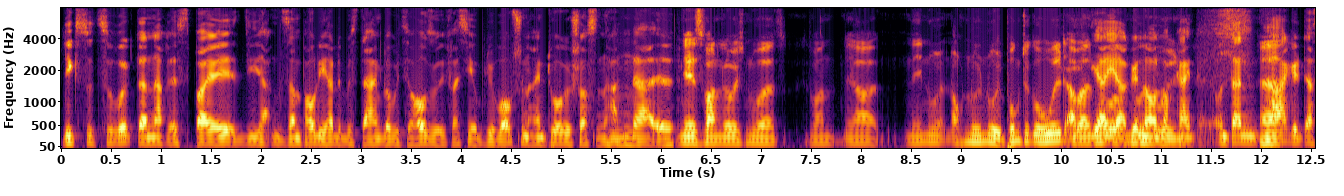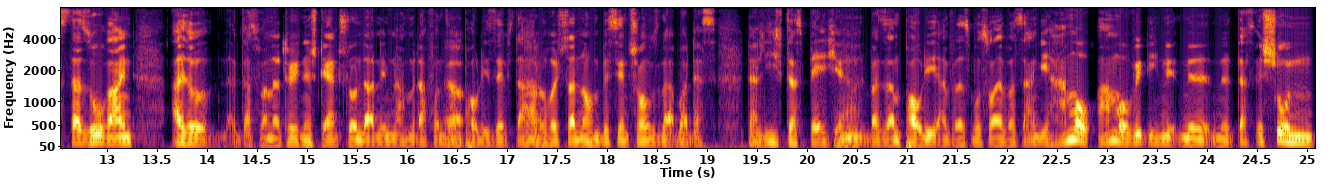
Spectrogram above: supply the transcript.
liegst du zurück. Danach ist bei, die hatten, St. Pauli hatte bis dahin, glaube ich, zu Hause, ich weiß nicht, ob die überhaupt schon ein Tor geschossen hatten, Mhm. da, äh, Nee, es waren, glaube ich, nur, waren, ja, nee, nur noch 0-0 Punkte geholt, aber. ja, ja, genau, 0-0. noch kein, und dann Ja. hagelt das da so rein. Also, das war natürlich eine Sternstunde an dem Nachmittag von Ja. St. Pauli. Selbst da Ja. hatte Holstein noch ein bisschen Chancen, aber das, da lief das Bällchen bei St. Pauli einfach, das muss man einfach sagen. Die haben auch, haben auch wirklich eine, eine, eine, das ist schon,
